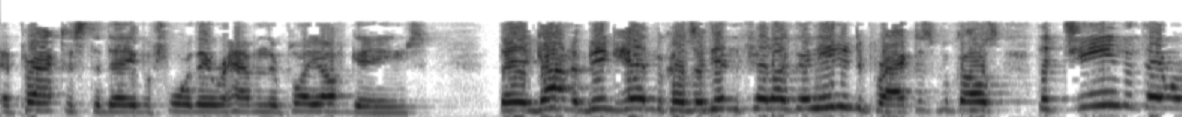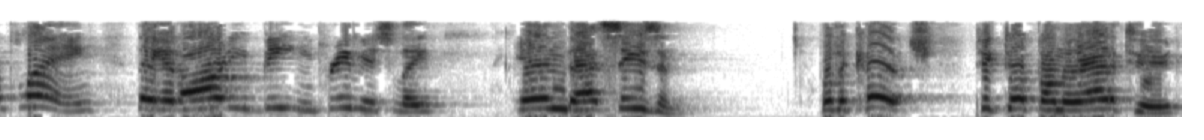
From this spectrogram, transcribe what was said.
at practice today before they were having their playoff games They had gotten a big head because they didn't feel like they needed to practice because the team that they were playing, they had already beaten previously in that season. Well, the coach picked up on their attitude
